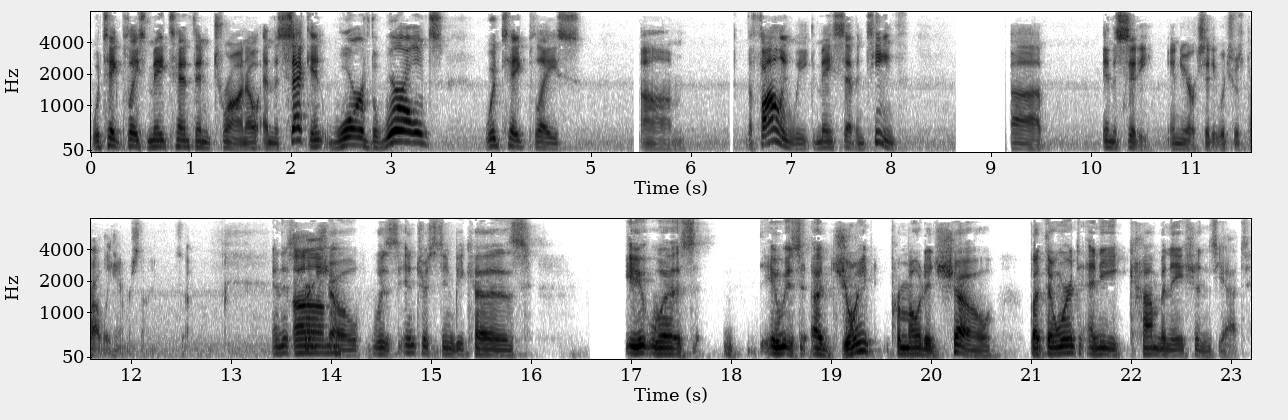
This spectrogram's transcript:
would take place May 10th in Toronto, and the second, War of the Worlds, would take place um, the following week, May 17th, uh, in the city, in New York City, which was probably Hammerstein. So, And this Um, show was interesting because it was it was a joint promoted show, but there weren't any combinations yet.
